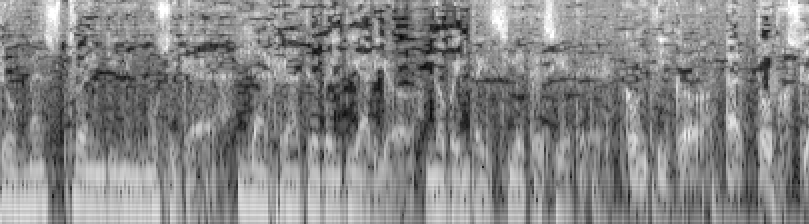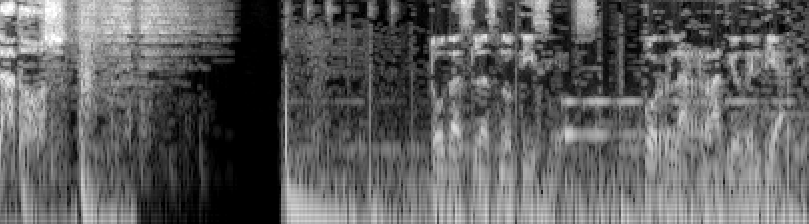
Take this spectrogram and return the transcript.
Lo más trending en música. La radio del diario 977. Contigo a todos lados. Todas las noticias por la radio del diario.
